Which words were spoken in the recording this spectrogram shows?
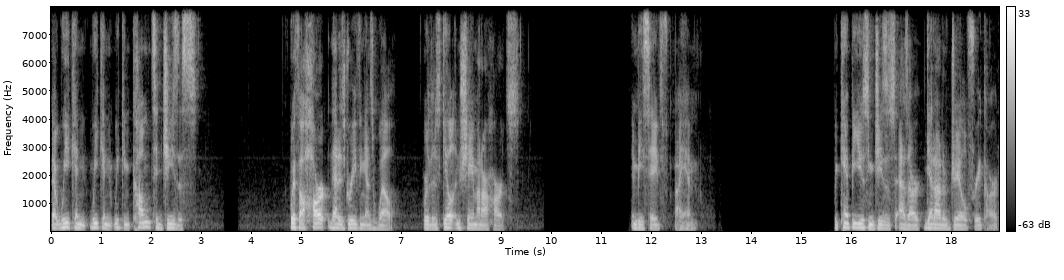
that we can we can we can come to Jesus with a heart that is grieving as well, where there's guilt and shame on our hearts, and be saved by him. We can't be using Jesus as our get out of jail free card.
